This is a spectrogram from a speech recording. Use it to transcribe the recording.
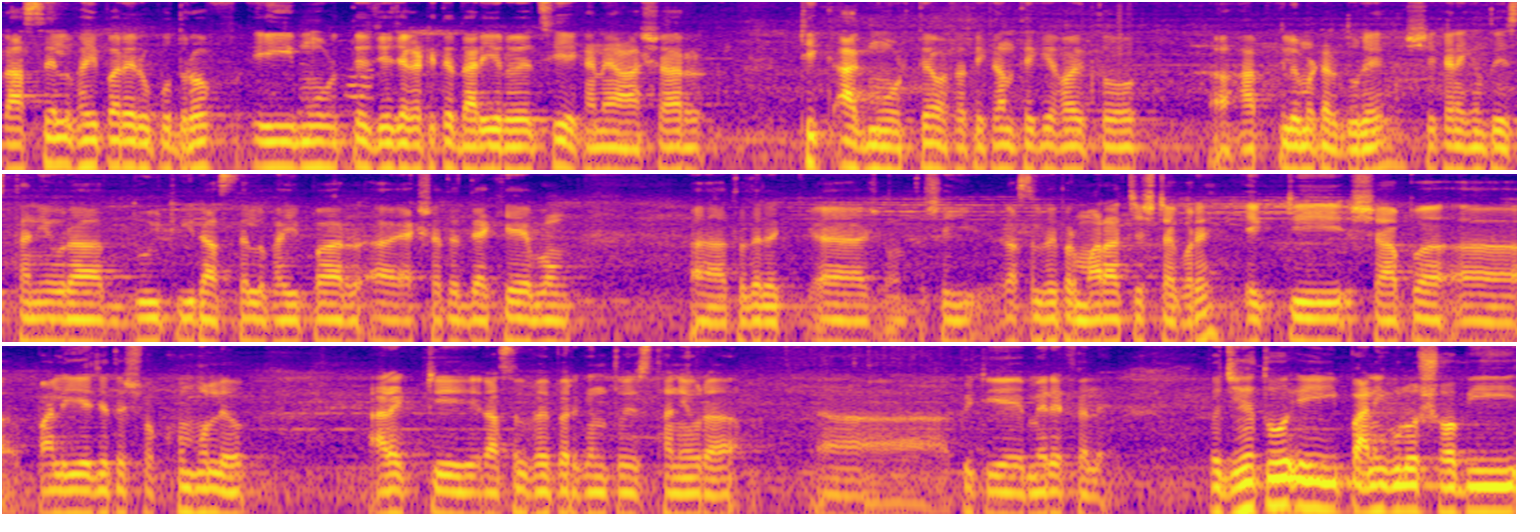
রাসেল ভাইপারের উপদ্রব এই মুহূর্তে যে জায়গাটিতে দাঁড়িয়ে রয়েছি এখানে আসার ঠিক আগ মুহূর্তে অর্থাৎ এখান থেকে হয়তো হাফ কিলোমিটার দূরে সেখানে কিন্তু স্থানীয়রা দুইটি রাসেল ভাইপার একসাথে দেখে এবং তাদের সেই রাসেল ভাইপার মারার চেষ্টা করে। একটি সাপ পালিয়ে যেতে সক্ষম হলেও আরেকটি রাসেল ভাইপার কিন্তু স্থানীয়রা পিটিয়ে মেরে ফেলে। তো যেহেতু এই পানিগুলো সবই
